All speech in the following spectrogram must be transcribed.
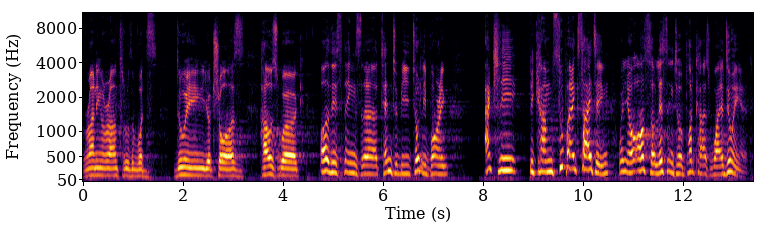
running around through the woods, doing your chores, housework, all these things that tend to be totally boring actually become super exciting when you're also listening to a podcast while doing it.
